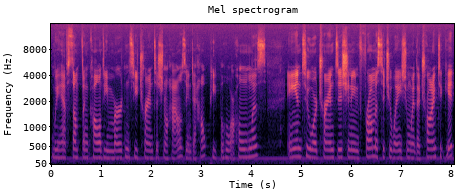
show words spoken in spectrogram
We have something called emergency transitional housing to help people who are homeless and who are transitioning from a situation where they're trying to get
